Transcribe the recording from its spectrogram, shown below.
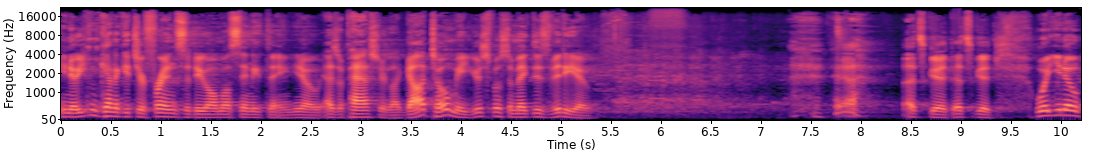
you know, you can kind of get your friends to do almost anything. You know, as a pastor, like, God told me you're supposed to make this video. yeah, that's good. That's good. Well, you know,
